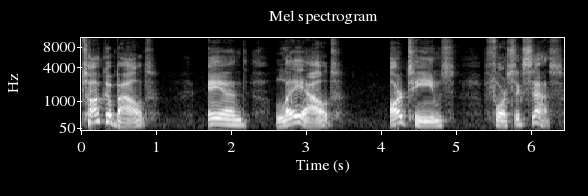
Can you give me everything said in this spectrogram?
talk about and lay out our teams for success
